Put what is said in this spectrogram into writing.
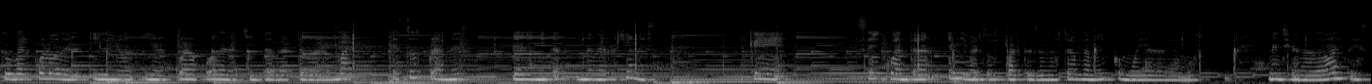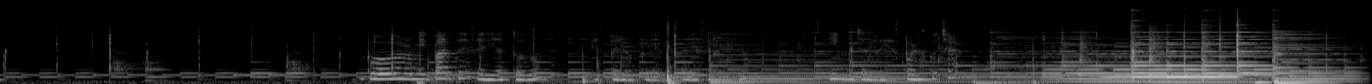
tubérculo del ilion y el cuerpo de la quinta vértebra lumbar. Estos planes delimitan nueve regiones que se encuentran en diversas partes de nuestro abdomen como ya lo habíamos mencionado antes. Por mi parte sería todo. Espero que les haya servido y muchas gracias por escuchar.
